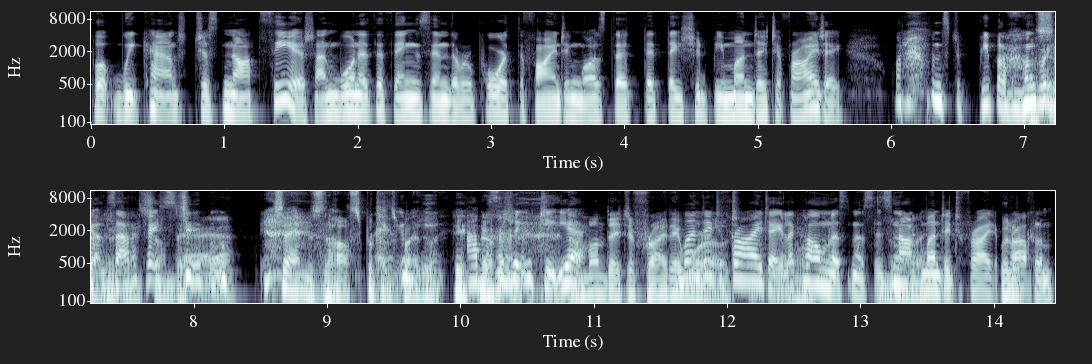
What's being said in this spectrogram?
but we can't just not see it. And one of the things in the report, the finding was that that they should be Monday to Friday. What happens to people are hungry on Saturday, Saturdays Sunday. too? Same as the hospitals, by the way. you know. Absolutely, yeah. A Monday to Friday Monday world. to Friday, like Oh. homelessness. It's All not right. Monday to Friday Well, look, problem.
